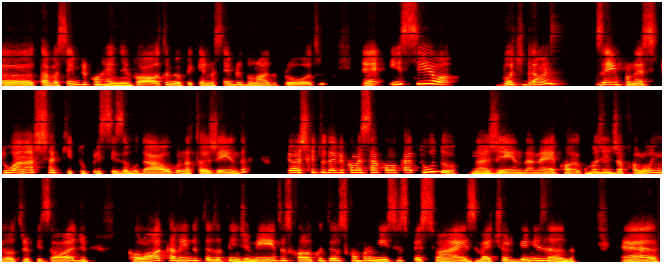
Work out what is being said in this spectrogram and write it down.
Uh, tava sempre correndo em volta, meu pequeno sempre de um lado para o outro, né? E se eu vou te dar um exemplo, né? Se tu acha que tu precisa mudar algo na tua agenda, eu acho que tu deve começar a colocar tudo na agenda, né? Como a gente já falou em outro episódio, coloca além dos teus atendimentos, coloca os teus compromissos pessoais, vai te organizando. É,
